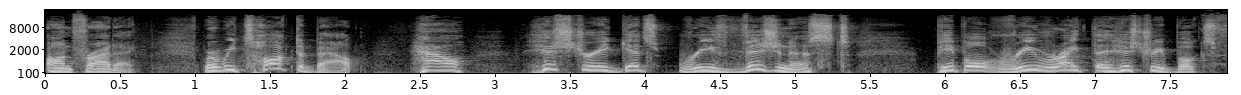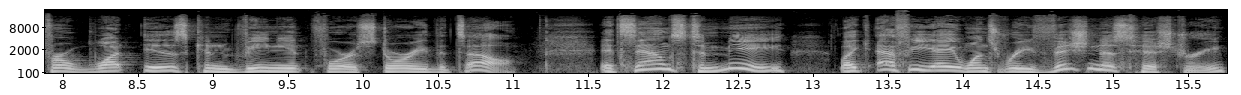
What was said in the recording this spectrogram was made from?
on Friday, where we talked about how history gets revisionist. People rewrite the history books for what is convenient for a story to tell. It sounds to me like FEA wants revisionist history,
